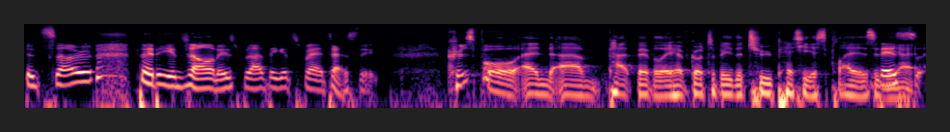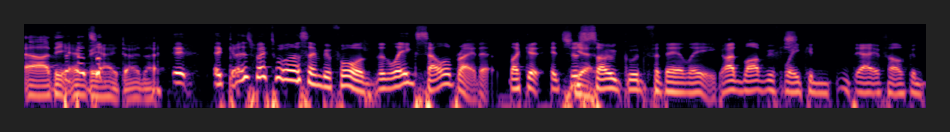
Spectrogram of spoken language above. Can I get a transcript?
it's so petty and childish, but I think it's fantastic. Chris Paul and um, Pat Beverley have got to be the two pettiest players in There's- the, uh, the NBA, don't they? It it goes back to what I was saying before. The league celebrate it. Like it, it's just Yeah. so good for their league. I'd love if we could the AFL could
